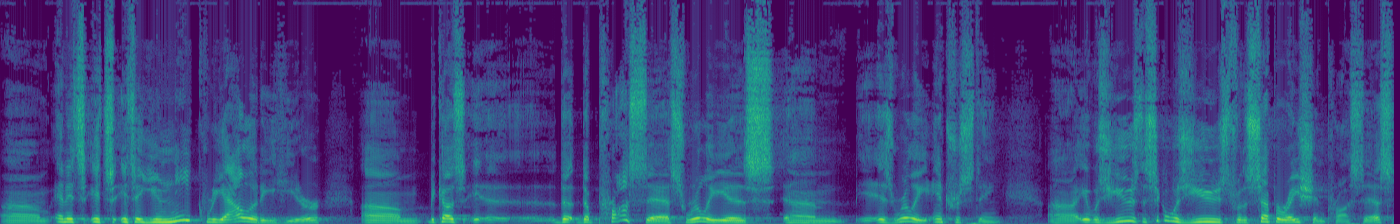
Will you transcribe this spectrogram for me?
Um, and it's, it's, it's a unique reality here um, because it, uh, the, the process really is, um, is really interesting. Uh, it was used, the sickle was used for the separation process.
